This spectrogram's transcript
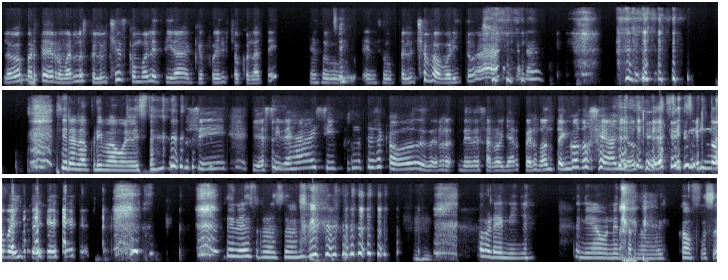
Luego, aparte de robar los peluches, ¿cómo le tira que fue el chocolate en su, Sí. en su peluche favorito? ¡Ah! Sí, era la prima molesta. Sí, y así de, ay, sí, pues no te has acabado de, de- de desarrollar, perdón, tengo 12 años, ¿eh? no 20. Tienes razón. Pobre niña. Tenía un entorno muy confuso.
